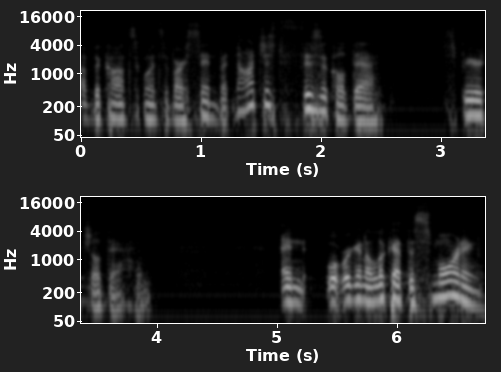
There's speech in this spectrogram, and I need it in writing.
of the consequence of our sin, but not just physical death, spiritual death. And what we're going to look at this morning,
